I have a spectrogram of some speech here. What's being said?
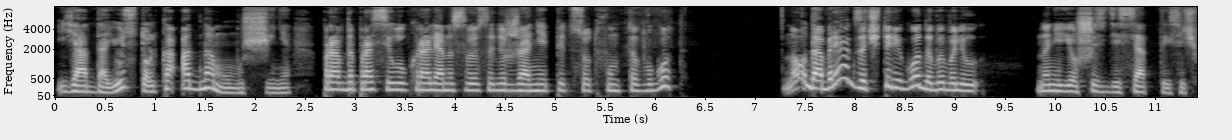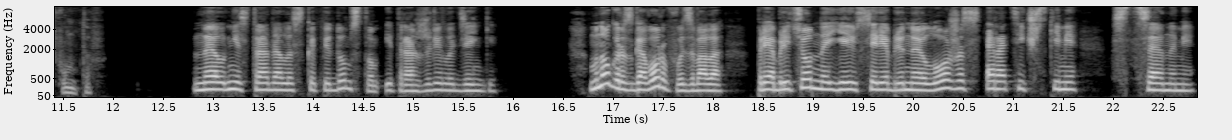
«Я отдаюсь только одному мужчине». Правда, просила у короля на свое содержание 500 фунтов в год. Но Добряк за четыре года вывалил на нее 60 тысяч фунтов. Нелл не страдала скопидомством и транжирила деньги. Много разговоров вызывала приобретенная ею серебряная ложа с эротическими сценами.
